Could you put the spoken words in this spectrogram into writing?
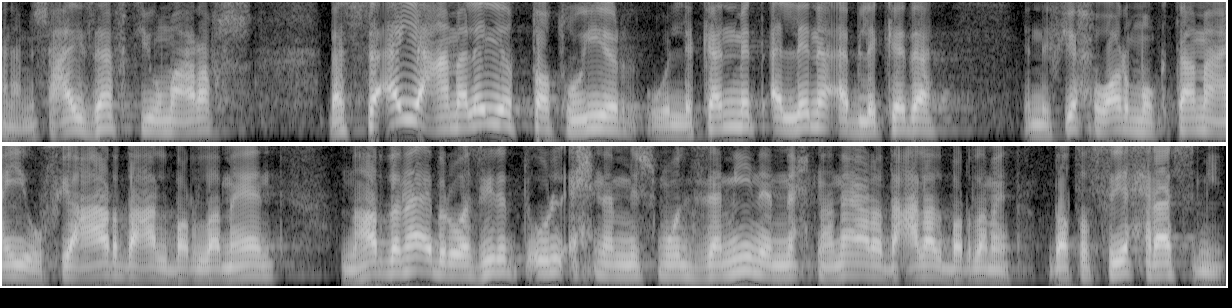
أنا مش عايز أفتي وما أعرفش. بس أي عملية تطوير واللي كان متقال لنا قبل كده إن في حوار مجتمعي وفي عرض على البرلمان النهارده نائب الوزير بتقول إحنا مش ملزمين إن إحنا نعرض على البرلمان. ده تصريح رسمي.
